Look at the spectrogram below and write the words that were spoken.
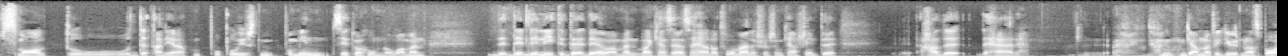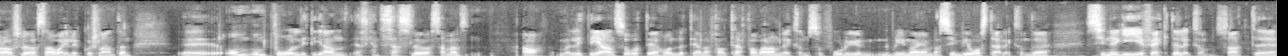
smalt och detaljerat på, på just på min situation då va? men det, det, det är lite det, det va? men man kan säga så här då, två människor som kanske inte hade det här de eh, gamla figurerna spara och slösa va, i Lyckoslanten. Eh, om, om två lite grann, jag ska inte säga slösa men ja, lite grann så åt det hållet i alla fall träffa varandra liksom så får du ju, det blir någon jävla symbios där liksom. Det, synergieffekter liksom så att Eh,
